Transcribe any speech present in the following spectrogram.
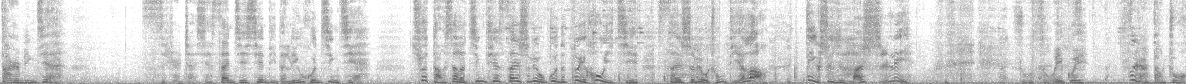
大人明鉴，此人展现三级仙帝的灵魂境界，却挡下了惊天三十六棍的最后一击三十六重叠浪，定是隐瞒实力。如此违规，自然当诛。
